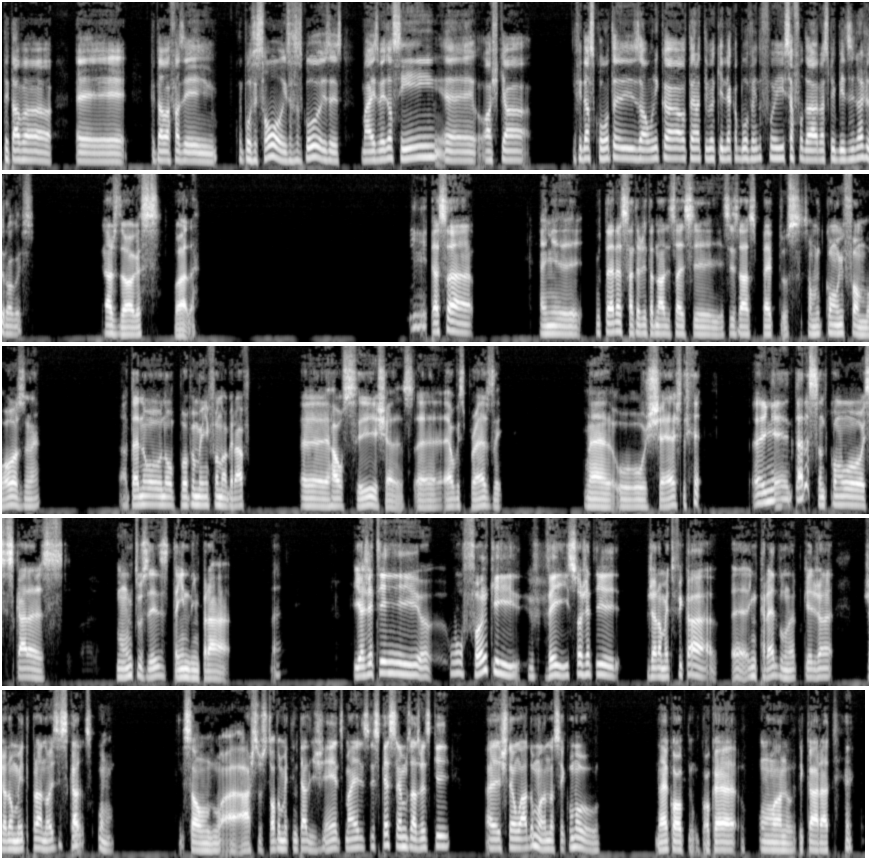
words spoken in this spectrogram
Tentava é, tentava fazer composições, essas coisas, mas mesmo assim, é, eu acho que a, no fim das contas, a única alternativa que ele acabou vendo foi se afundar nas bebidas e nas drogas. As drogas, foda. E essa. É interessante a gente analisar esse, esses aspectos, são muito como infamosos, né? Até no, no próprio meio infonográfico é, Raul Seixas, é, Elvis Presley, né, o Chester. É interessante como esses caras muitas vezes tendem para né? E a gente, o funk vê isso, a gente geralmente fica é, incrédulo, né? Porque já geralmente para nós esses caras bom, são astros totalmente inteligentes, mas esquecemos às vezes que a gente tem um lado humano, assim como né, qual, qualquer humano de caráter.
